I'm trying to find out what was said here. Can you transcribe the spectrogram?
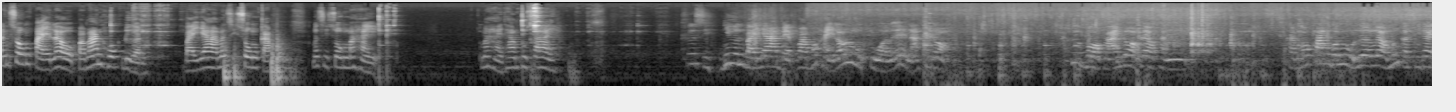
ยนส่งไปแล้วประมาณหกเดือน ใบยามันสิส่งกลับ มันสิส่งมาให้มาให้ทางผู้ชายคือสิยื่นใบยาแบบว่าเขาให้เรารู้ตัวเลยนะพี่น้องคือบอกหลายรอบแล้วคันคันว่าฟังบ่รู้เรื่องแล้วมึงก็สิได้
